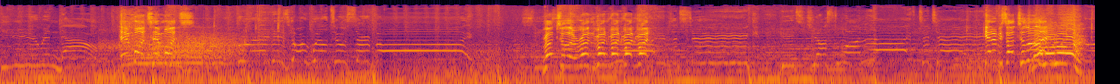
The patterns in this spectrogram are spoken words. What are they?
here and now. Him once. Him once. Great is your will to survive. Run, Tulu. Run, run, run, run, run. He's on Tulu. No, no, no.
